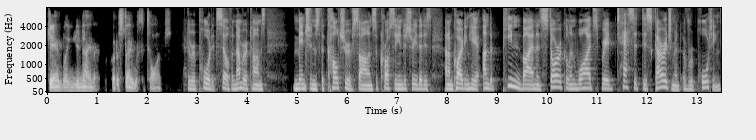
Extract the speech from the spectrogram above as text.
gambling, you name it. We've got to stay with the times. The report itself, a number of times, mentions the culture of silence across the industry that is, and I'm quoting here, underpinned by an historical and widespread tacit discouragement of reporting.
